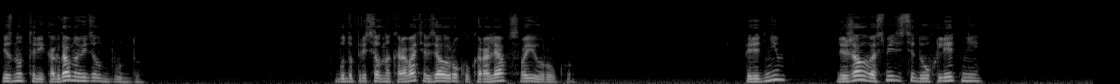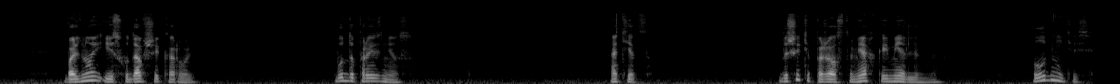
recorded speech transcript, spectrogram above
изнутри, когда он увидел Будду. Будда присел на кровать и взял руку короля в свою руку. Перед ним лежал 82-летний больной и исхудавший король. Будда произнес. Отец, дышите, пожалуйста, мягко и медленно. Улыбнитесь.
